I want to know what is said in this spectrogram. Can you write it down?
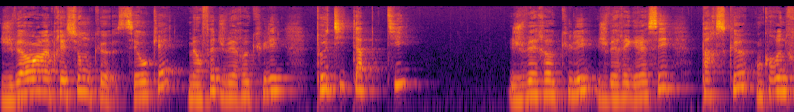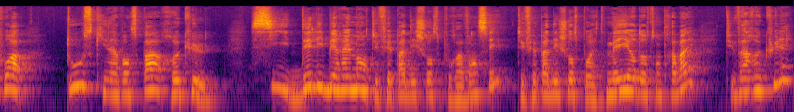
je vais avoir l'impression que c'est ok, mais en fait je vais reculer. Petit à petit, je vais reculer, je vais régresser parce que, encore une fois, tout ce qui n'avance pas recule. Si délibérément tu fais pas des choses pour avancer, tu fais pas des choses pour être meilleur dans ton travail, tu vas reculer.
